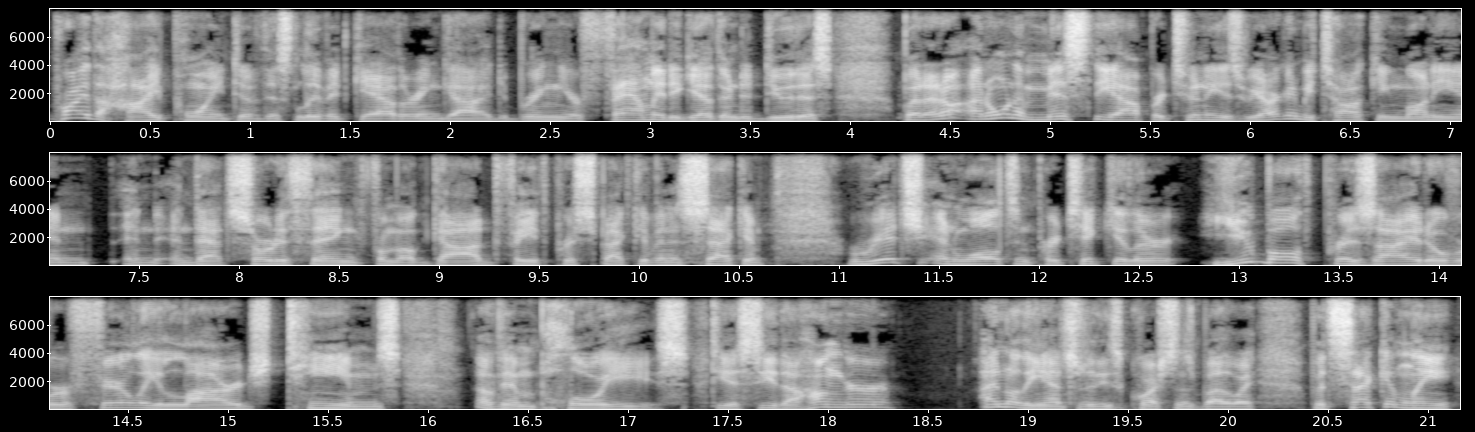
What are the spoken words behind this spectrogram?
Probably the high point of this Live It gathering guide to bring your family together and to do this. But I don't I don't want to miss the opportunity as we are going to be talking money and and, and that sort of thing from a God faith perspective in a second. Rich and Walt in particular, you both preside over fairly large teams of employees. Do you see the hunger? I know the answer to these questions, by the way. But secondly,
